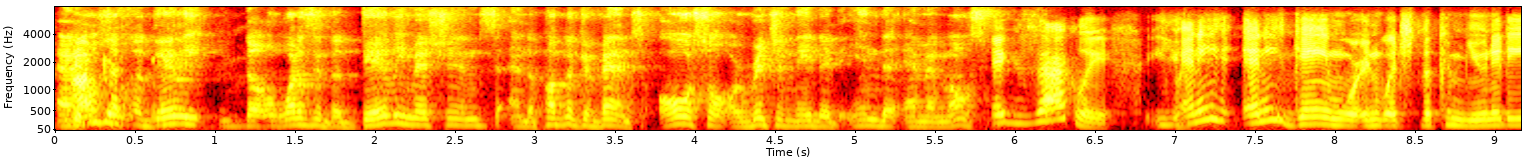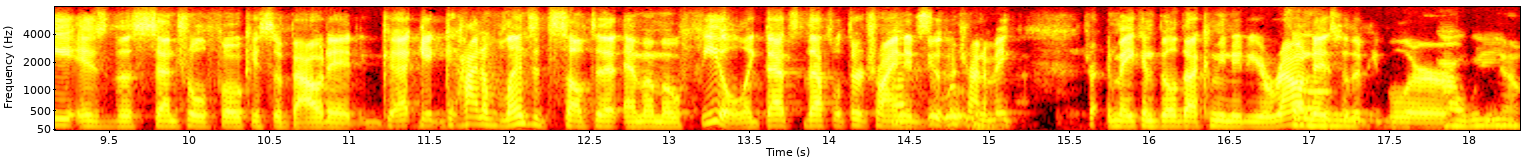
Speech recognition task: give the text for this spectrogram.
And also the daily, the what is it? The daily missions and the public events also originated in the MMO space. Exactly. Any any game where in which the community is the central focus about it, it kind of lends itself to that MMO feel. Like that's that's what they're trying to do. They're trying to make try to make and build that community around it so So, that people are, are we- you know,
